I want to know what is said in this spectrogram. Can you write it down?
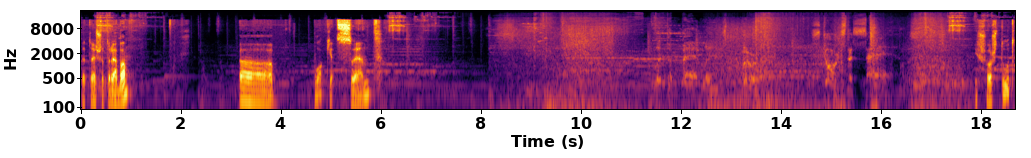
Це те, що треба. Е, Pocket Sand. Що ж тут?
